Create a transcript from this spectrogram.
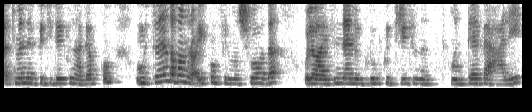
أتمنى الفيديو ده يكون عجبكم. ومستنية طبعا رأيكم في المشروع ده. ولو عايزين نعمل جروب Goodreads ونتابع عليه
